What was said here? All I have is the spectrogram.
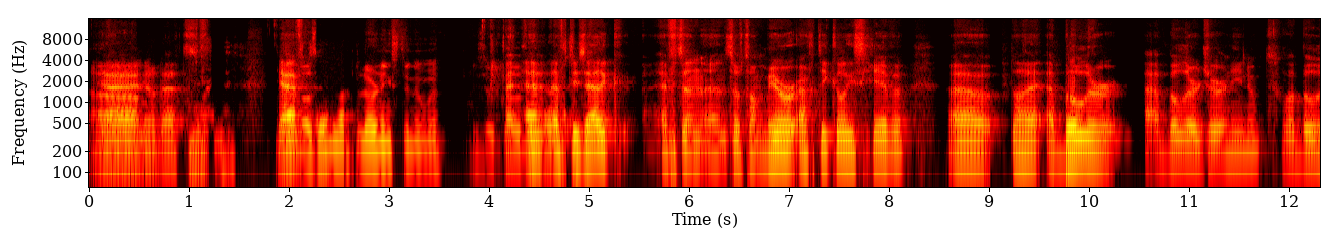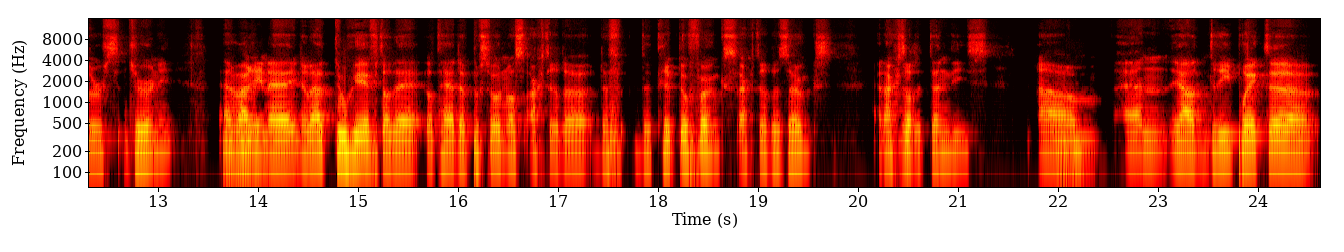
Ja, um, inderdaad. Ja, om dat heeft... maar learnings te noemen. Is ook wel hij heeft dus eigenlijk heeft een, een soort van mirror-artikel geschreven uh, dat hij a builder, a builder journey noemt, of a builder's journey. En mhm. waarin hij inderdaad toegeeft dat hij, dat hij de persoon was achter de, de, de CryptoFunks, achter de Zunks en achter de Tendies. Um, mm En ja, drie projecten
